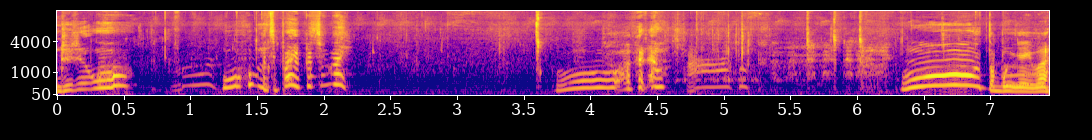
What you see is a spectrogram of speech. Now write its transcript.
เดี๋ยวเดี๋ยวโอ้โอ้มันจะไปมันจะไปโอ้เอาไปเอาโอ้ตัวมึงใหญ่มา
